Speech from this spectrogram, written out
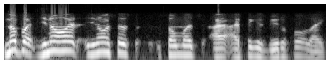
No, but you know what? You know what's so, so much I, I think is beautiful? Like,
